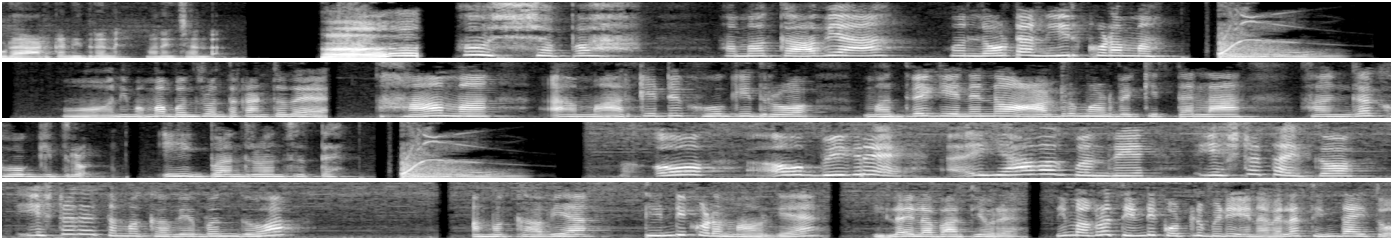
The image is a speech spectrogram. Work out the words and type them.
ಓಡಾಡ್ಕೊಂಡಿದ್ರೇನೆ ಮನೆ ಚಂದ. ಹುಷಪ್ಪ. ಅಮ್ಮ ಕಾವ್ಯ ಒಂದ್ ಲೋಟ ನೀರ್ ಕೊಡಮ್ಮ. ಓ ನಿಮ್ಮಮ್ಮ ಬಂದ್ರು ಅಂತ ಕಾಣ್ತದೆ. ಹಾ ಅಮ್ಮ. ಆ ಮಾರ್ಕೆಟಿಗೆ ಹೋಗಿದ್ರು, ಮದ್ವೆಗೆ ಏನೇನೋ ಆರ್ಡರ್ ಮಾಡ್ಬೇಕಿತ್ತಲ್ಲ, ಹಂಗಾಗಿ ಹೋಗಿದ್ರು. ಈಗ ಬಂದ್ರು ಅನ್ಸುತ್ತೆ. ಓ ಓ, ಬೀಗ್ರೆ, ಯಾವಾಗ ಬಂದ್ವಿ ಎಷ್ಟೊತ್ತಾಯ್ತು? ಎಷ್ಟೊತ್ತಾಯ್ತಮ್ಮ ಕಾವ್ಯ ಬಂದು? ಅಮ್ಮ ಕಾವ್ಯ, ತಿಂಡಿ ಕೊಡಮ್ಮ ಅವ್ರಿಗೆ? ಇಲ್ಲ ಇಲ್ಲ ಭಾರತಿ ಅವ್ರೆ ನಿಮ್ಮ ಮಗಳು ತಿಂಡಿ ಕೊಟ್ಲು ಬಿಡಿ, ನಾವೆಲ್ಲ ತಿಂದಾಯ್ತು.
